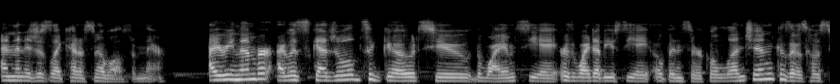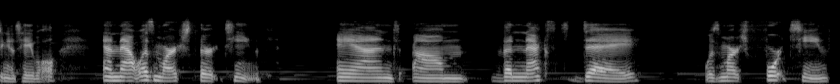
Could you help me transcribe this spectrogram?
And then it just like kind of snowballed from there. I remember i was scheduled to go to the ymca or the ywca open circle luncheon because i was hosting a table and that was march 13th and um, the next day was march 14th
